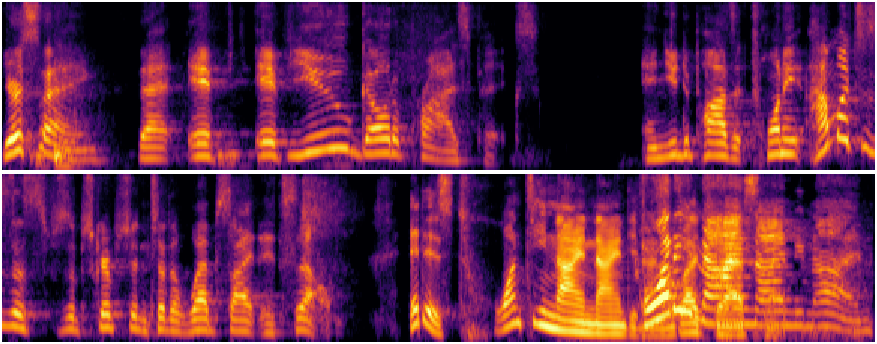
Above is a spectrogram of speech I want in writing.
You're saying that if if you go to Prize Picks and you deposit twenty, how much is the subscription to the website itself? It is twenty nine ninety nine. Twenty nine ninety nine.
